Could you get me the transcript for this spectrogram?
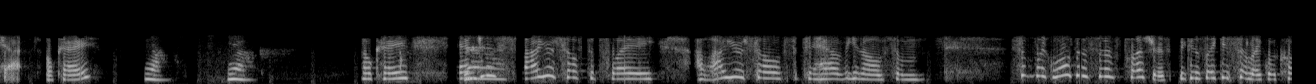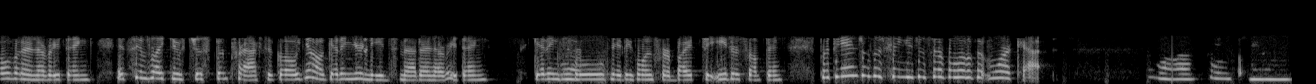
Kat. Okay? Yeah. Yeah. Okay? And Yeah. just allow yourself to play, allow yourself to have, you know, some some like well deserved pleasures because like you said, like with COVID and everything, it seems like you've just been practical, you know, getting your needs met and everything. Getting Yeah. food, maybe going for a bite to eat or something. But the angels are saying you deserve a little bit more, Kat. Well, thank you.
